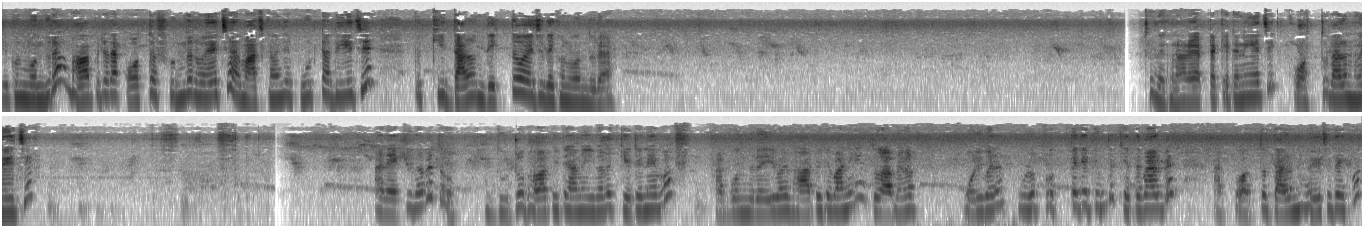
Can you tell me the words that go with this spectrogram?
দেখুন বন্ধুরা ভাপা পিঠাটা কত সুন্দর হয়েছে আর মাঝখানে যে পুরটা দিয়েছে, তো কি দারুণ দেখতে হয়েছে দেখুন বন্ধুরা। তো দেখুন, আরও একটা কেটে নিয়েছি, কত দারুণ হয়েছে। আর একইভাবে তো দুটো ভাপা পিঠে আমি এইভাবে কেটে নেব, আর বন্ধুরা এইভাবে ভাপা পিঠে বানিয়ে তো আপনারা পরিবারের পুরো প্রত্যেকে কিন্তু খেতে পারবে আর কত দারুণ হয়েছে দেখুন।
